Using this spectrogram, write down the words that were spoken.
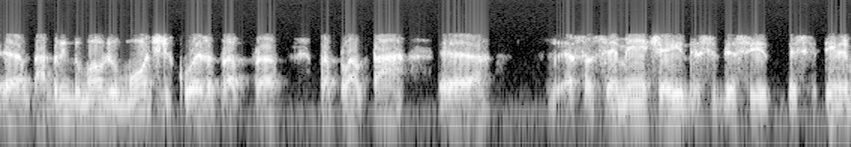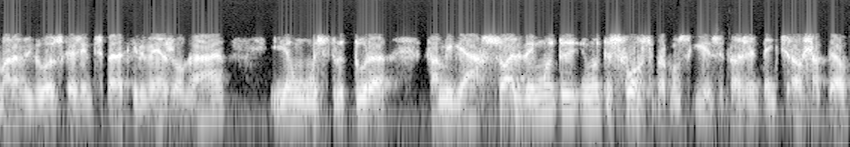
é, abrindo mão de um monte de coisa para plantar. É, essa semente aí desse, desse, desse tênis maravilhoso que a gente espera que ele venha jogar e uma estrutura familiar sólida e muito, e muito esforço para conseguir isso. Então a gente tem que tirar o chapéu.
